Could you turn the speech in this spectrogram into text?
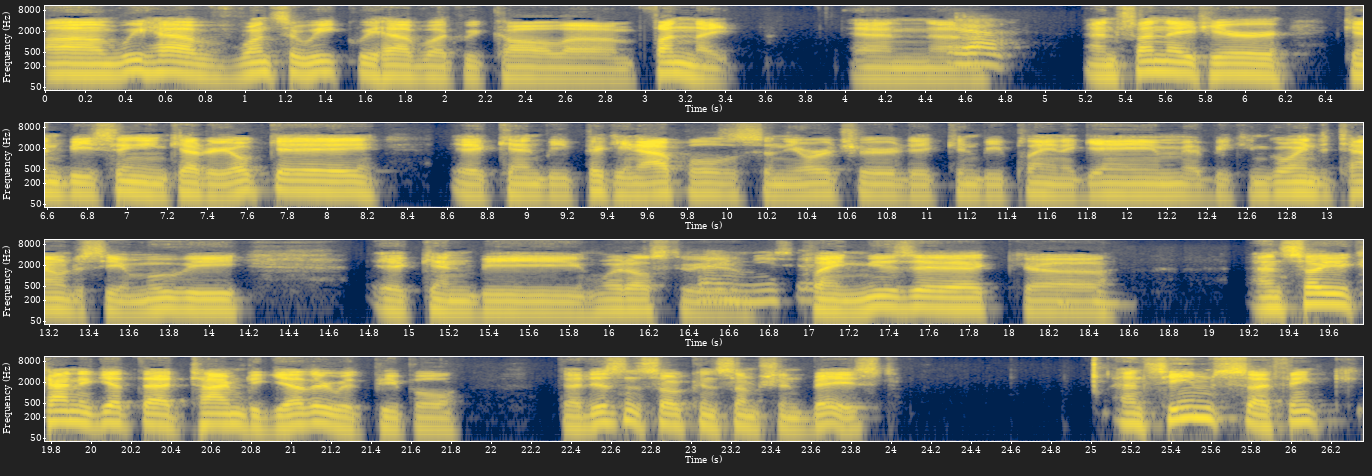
um, we have once a week we have what we call um, fun night, and uh, yeah. and fun night here can be singing karaoke. It can be picking apples in the orchard. It can be playing a game. It can going to town to see a movie. It can be what else do we Playing do? music. Playing music. Uh, Mhm. and so you kind of get that time together with people that isn't so consumption based and seems, I think,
